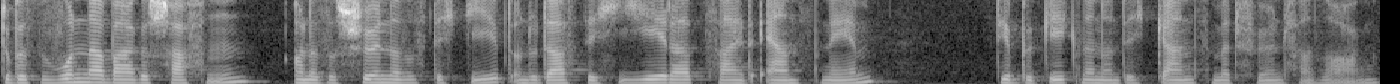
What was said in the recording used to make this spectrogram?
du bist wunderbar geschaffen und es ist schön, dass es dich gibt und du darfst dich jederzeit ernst nehmen, dir begegnen und dich ganz mitfühlend versorgen.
